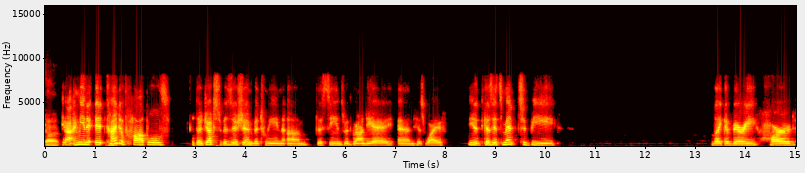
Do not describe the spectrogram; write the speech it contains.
uh, yeah, I mean, it, it kind of hobbles the juxtaposition between um, the scenes with Grandier and his wife, you know, because it's meant to be like a very hard,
